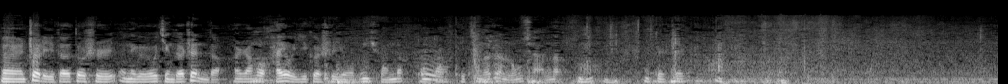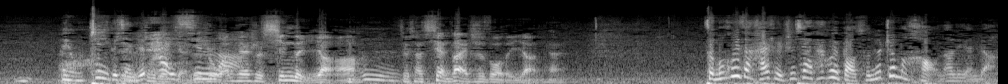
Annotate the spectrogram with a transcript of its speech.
嗯，这里的都是那个有景德镇的，然后还有一个是有龙泉的，大家可以看景德镇龙泉的。嗯嗯，对这个。哎呦，这个简直这个太简直是新了！完全是新的一样啊，嗯就像现在制作的一样。你看，怎么会在海水之下它会保存的这么好呢，李院长？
